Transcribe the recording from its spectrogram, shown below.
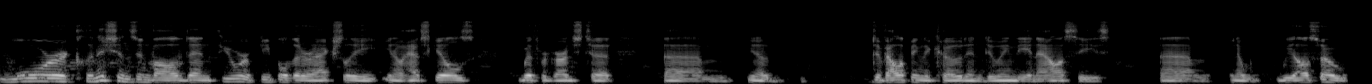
more clinicians involved and fewer people that are actually, you know, have skills with regards to, um, you know, developing the code and doing the analyses. Um, you know, we also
